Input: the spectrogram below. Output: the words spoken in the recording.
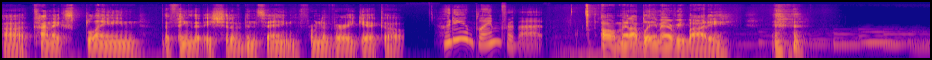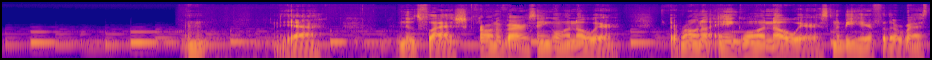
uh, kind of explain the things that they should have been saying from the very get go. Who do you blame for that? Oh man, I blame everybody. mm-hmm. Yeah. Newsflash: coronavirus ain't going nowhere. The Rona ain't going nowhere. It's going to be here for the rest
